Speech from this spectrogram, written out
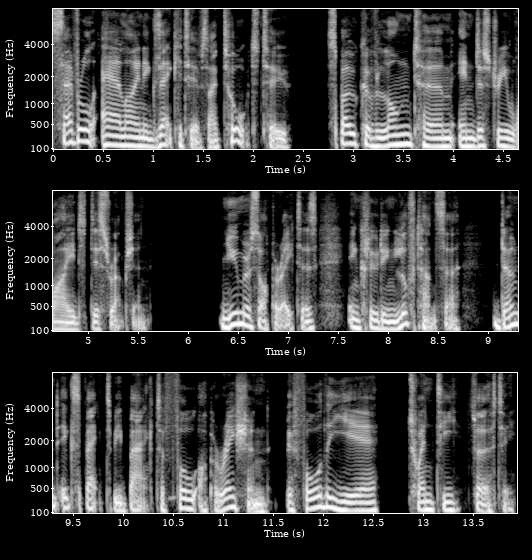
Several airline executives I talked to spoke of long term industry wide disruption. Numerous operators, including Lufthansa, don't expect to be back to full operation before the year 2030.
